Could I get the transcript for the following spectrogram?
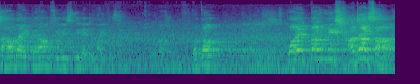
সাহাবায় কেরাম ফিলিস্তিনে ঘুমাইতেছে। কত? পঁয়তাল্লিশ হাজার সাহাবা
